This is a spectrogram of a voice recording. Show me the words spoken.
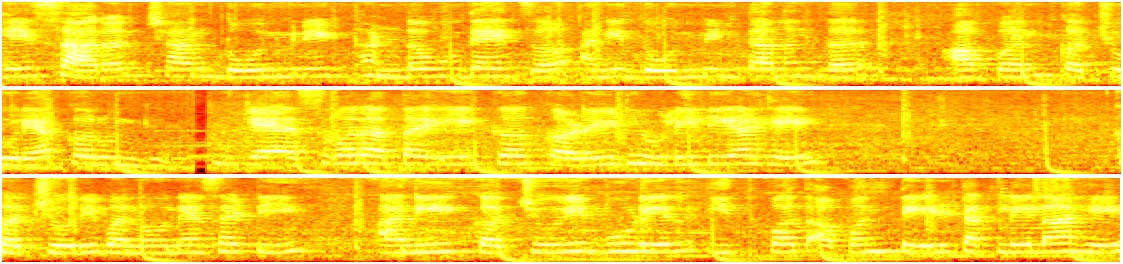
हे सारण छान दोन मिनिट थंड होऊ द्यायचं आणि दोन मिनिटानंतर आपण कचोऱ्या करून घेऊ. गॅसवर आता एक कढई ठेवलेली आहे. कचोरी बनवण्यासाठी आणि कचोरी बुडेल इतपत आपण तेल टाकलेलं आहे.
